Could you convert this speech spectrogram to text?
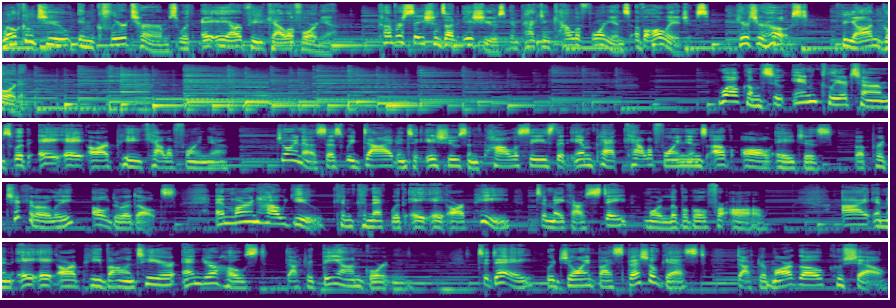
Welcome to In Clear Terms with AARP California. Conversations on issues impacting Californians of all ages. Here's your host, Thyonne Gordon. Welcome to In Clear Terms with AARP California. Join us as we dive into issues and policies that impact Californians of all ages, but particularly older adults, and learn how you can connect with AARP to make our state more livable for all. I am an AARP volunteer and your host, Dr. Thyonne Gordon. Today, we're joined by special guest, Dr. Margot Kushel.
